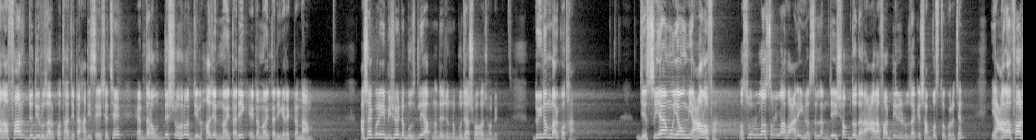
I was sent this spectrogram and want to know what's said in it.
আরাফার যদি রোজার কথা যেটা হাদিসে এসেছে, এর দ্বারা উদ্দেশ্য হলো জিল হজের নয় তারিখ, এটা নয় তারিখের একটা নাম। আশা করি এই বিষয়টা বুঝলে আপনাদের জন্য বোঝা সহজ হবে। দুই নম্বর কথা, যে সিয়ামু ইয়াউমি আরাফা রসুল্লাহ সাল্লাহ আলী আসাল্লাম যেই শব্দ দ্বারা আরাফার দিনে রোজাকে সাব্যস্ত করেছেন, এই আরাফার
